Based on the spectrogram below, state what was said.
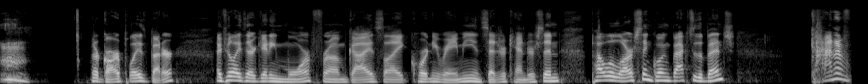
their guard plays better. I feel like they're getting more from guys like Courtney Ramey and Cedric Henderson. Pelle Larsson going back to the bench kind of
